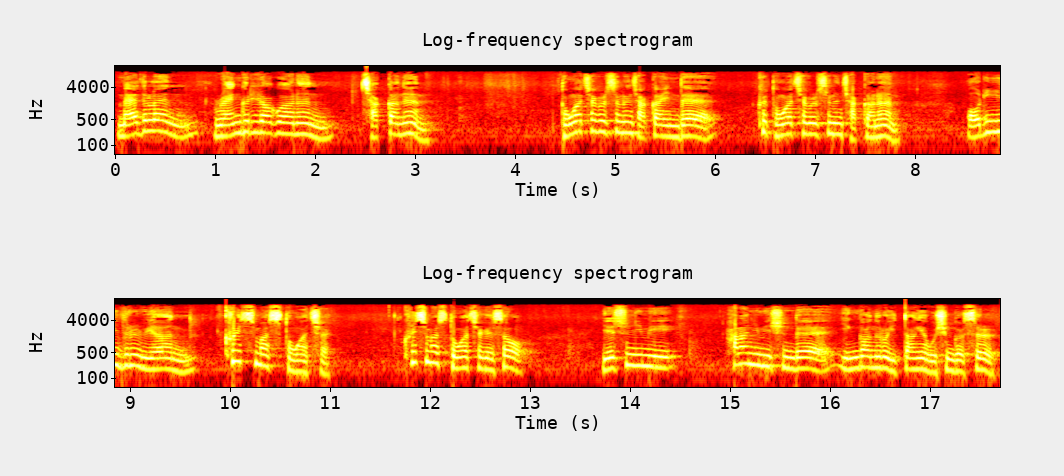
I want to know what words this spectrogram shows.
매들렌 랭글이라고 하는 작가는 동화책을 쓰는 작가인데 그 동화책을 쓰는 작가는 어린이들을 위한 크리스마스 동화책, 크리스마스 동화책에서 예수님이 하나님이신데 인간으로 이 땅에 오신 것을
